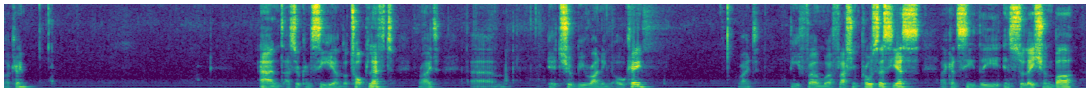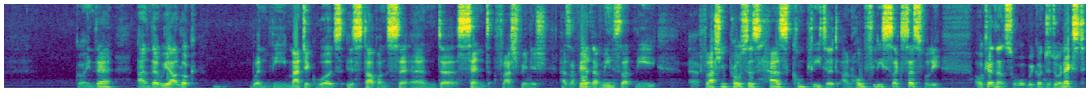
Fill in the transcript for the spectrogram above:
Okay? And as you can see here on the top left right um, it should be running okay. Right? The firmware flashing process yes. I can see the installation bar going there. And there we are. Look when the magic words is stub and, se and uh, send flash finish has appeared that means that the uh, flashing process has completed and hopefully successfully. Okay then so what we're going to do next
